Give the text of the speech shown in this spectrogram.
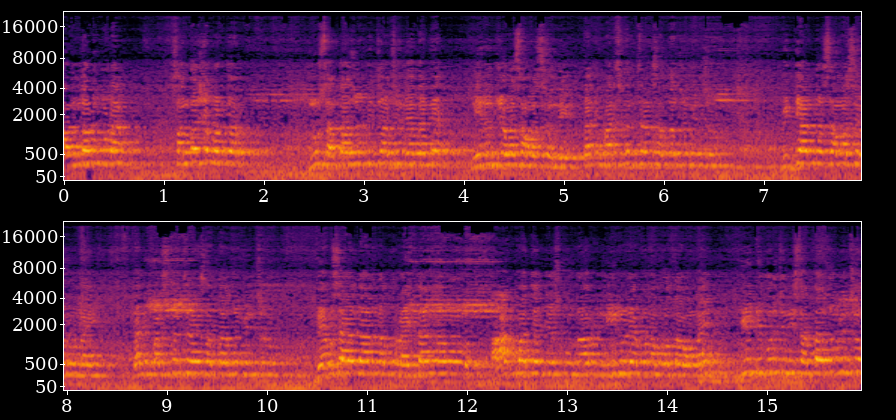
అందరూ కూడా సంతోషపడతారు. నువ్వు సత్తా చూపించాల్సింది ఏంటంటే నిరుద్యోగ సమస్య ఉంది. దాన్ని పరిష్కరించడానికి సత్తా చూపించు. విద్యార్థుల సమస్యలు ఉన్నాయి. దాన్ని పరిష్కరించడానికి సత్తా చూపించు. వ్యవసాయదారులకు రైతాంగం ఆత్మహత్య చేసుకుంటున్నారు. నీళ్ళు లేకుండా పోతా ఉన్నాయి. వీటి గురించి నీ సత్తా చూపించు.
